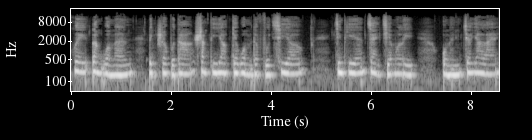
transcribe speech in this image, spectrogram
会让我们。领受不到上帝要给我们的福气哦。今天在节目里，我们就要来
